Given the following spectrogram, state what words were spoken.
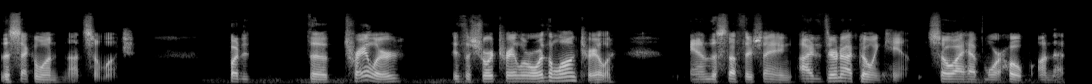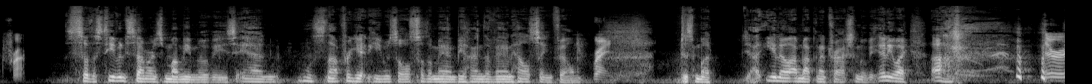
The second one, not so much. But it, the trailer is the short trailer or the long trailer, and the stuff they're saying, I, they're not going camp. So I have more hope on that front. So the Stephen Sommers mummy movies, and let's not forget he was also the man behind the Van Helsing film. Right. Just much, you know, I'm not going to trash the movie anyway. Uh, There,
